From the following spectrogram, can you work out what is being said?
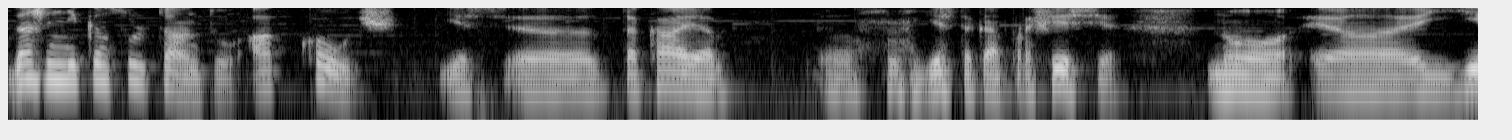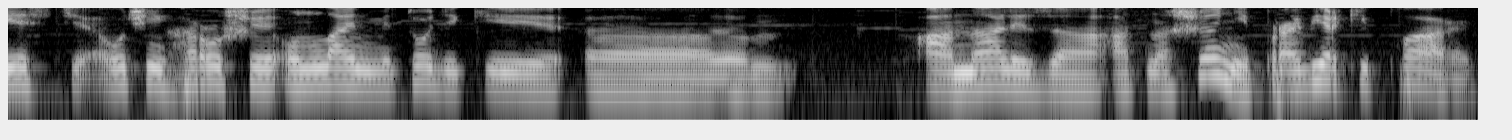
Даже не консультанту, а коуч. Есть э, такая э, есть такая профессия, но э, есть очень хорошие онлайн-методики э, анализа отношений, проверки пары.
